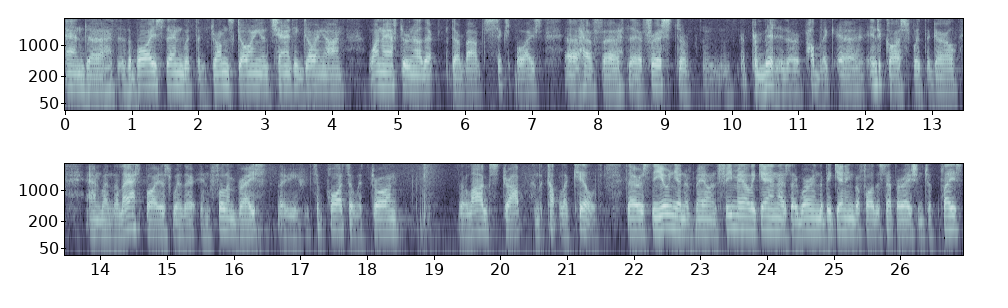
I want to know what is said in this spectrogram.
And uh, the boys then, with the drums going and chanting going on, one after another, there are about six boys, uh, have uh, their first uh, permitted or public uh, intercourse with the girl. And when the last boy is with her in full embrace, the supports are withdrawn, the logs drop, and the couple are killed. There is the union of male and female again, as they were in the beginning before the separation took place.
